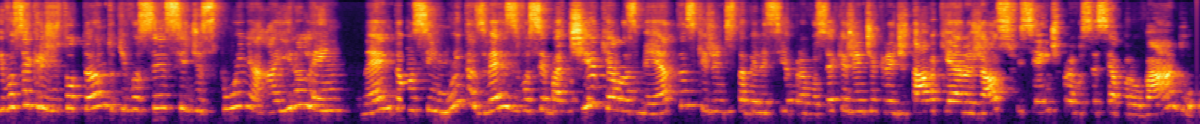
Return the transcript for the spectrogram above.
e você acreditou tanto que você se dispunha a ir além, né? Então, assim, muitas vezes você batia aquelas metas que a gente estabelecia para você, que a gente acreditava que era já o suficiente para você ser aprovado,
